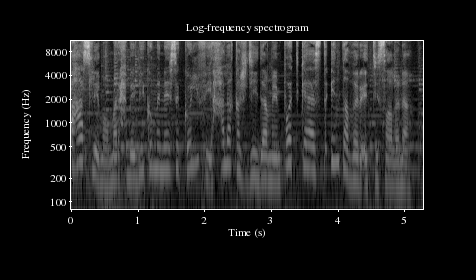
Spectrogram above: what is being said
عسلامة ومرحبا بكم الناس الكل في حلقة جديدة من بودكاست انتظر اتصالنا.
